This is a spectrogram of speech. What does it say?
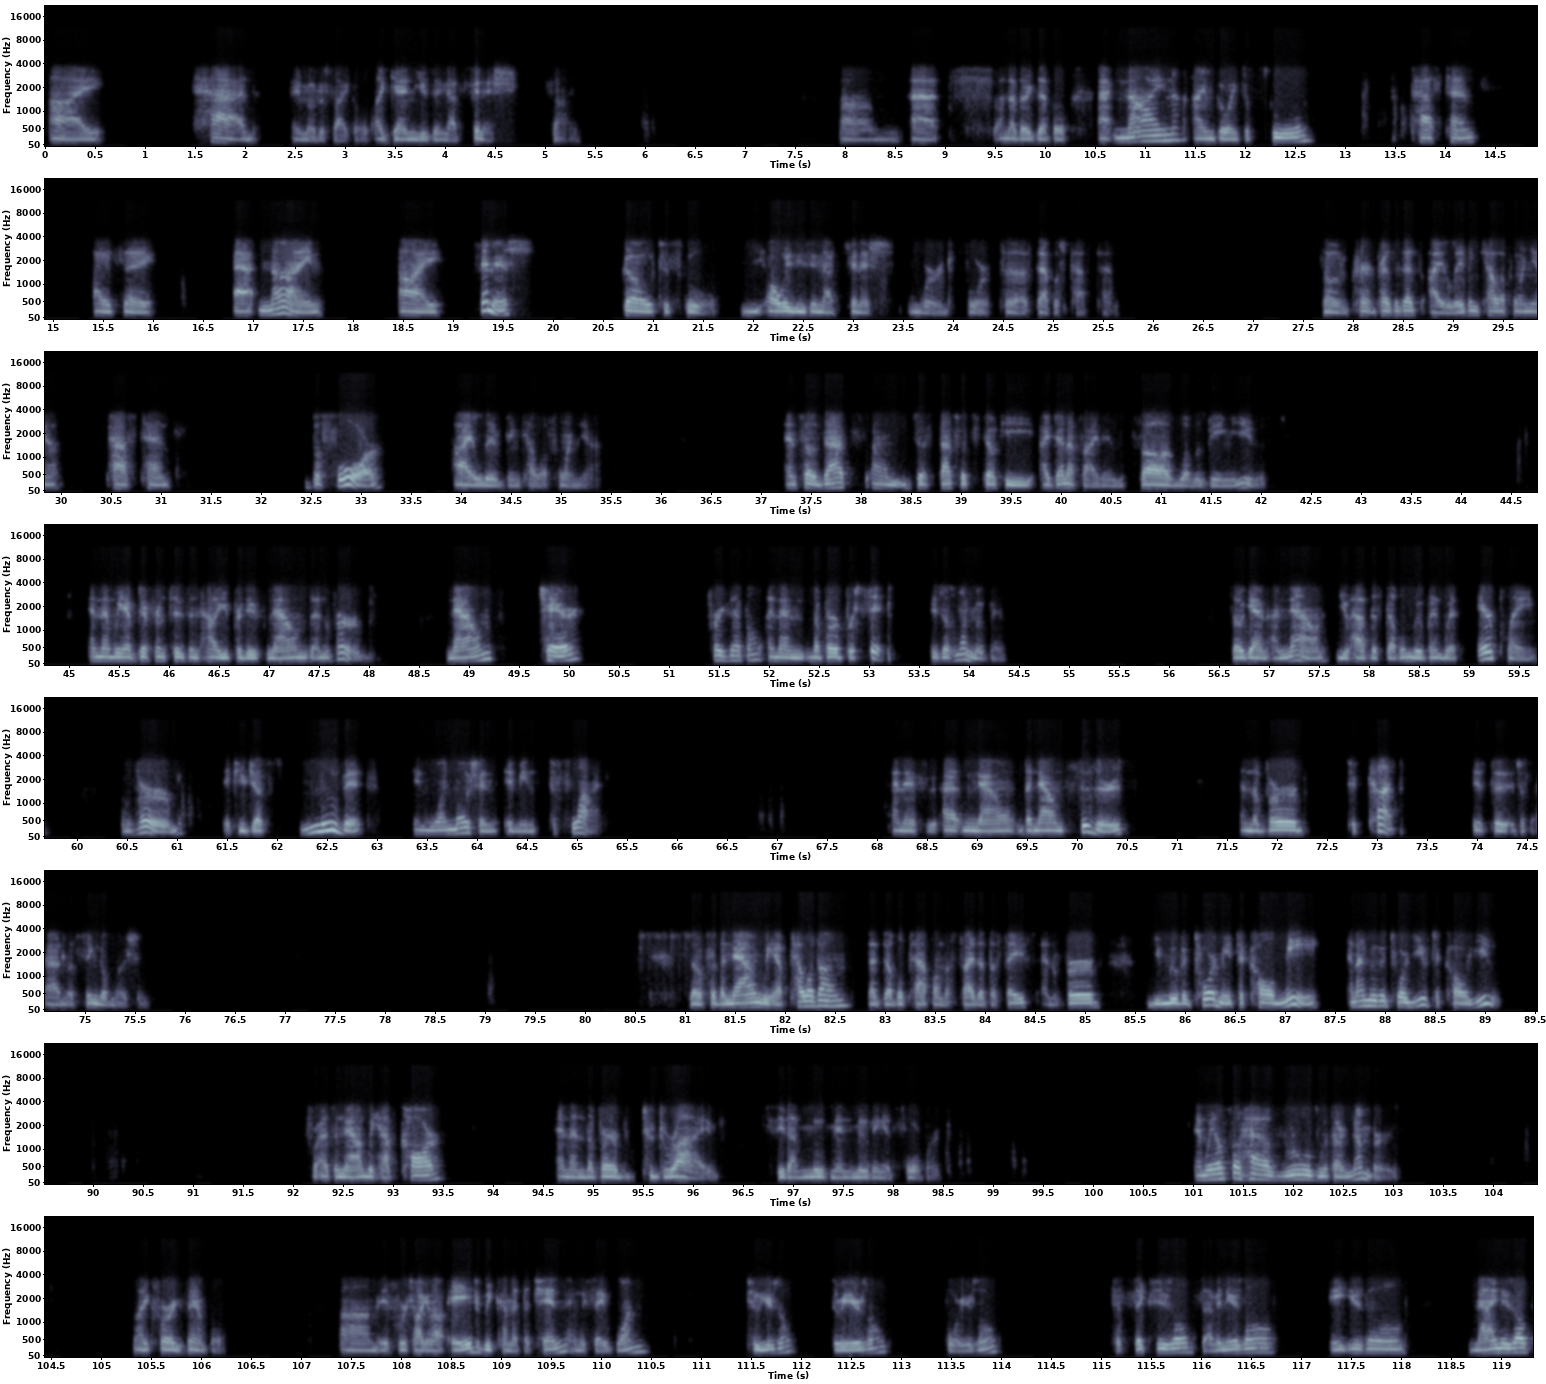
I had a motorcycle. Again, using that finish sign. Um, at another example, at nine, I'm going to school. Past tense, I would say, at nine, I finish, go to school. Always using that finish word for to establish past tense. So current present tense, I live in California. Past tense, before I lived in California. And so that's um, just that's what Stokoe identified and saw what was being used. And then we have differences in how you produce nouns and verbs. Nouns, chair, for example, and then the verb for sit is just one movement. So again, a noun, you have this double movement with airplane. Verb, if you just move it in one motion, it means to fly. And if uh, now the noun scissors and the verb to cut is to just add a single motion. So for the noun, we have telephone, that double tap on the side of the face, and verb, you move it toward me to call me, and I move it toward you to call you. For as a noun, we have car, and then the verb to drive. See that movement moving it forward. And we also have rules with our numbers. Like for example, um, if we're talking about age, we come at the chin and we say one, two years old, three years old, four years old, to six years old, seven years old, eight years old, nine years old.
